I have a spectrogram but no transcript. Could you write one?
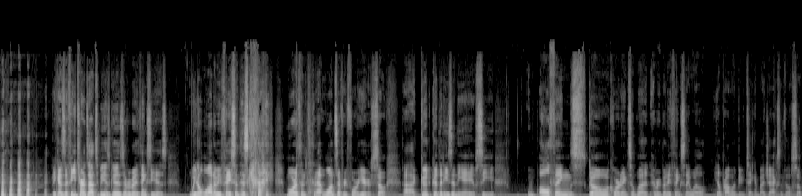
because if he turns out to be as good as everybody thinks he is, we don't want to be facing this guy more than that once every four years. So uh, good, good that he's in the AFC. All things go according to what everybody thinks they will. He'll probably be taken by Jacksonville. So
